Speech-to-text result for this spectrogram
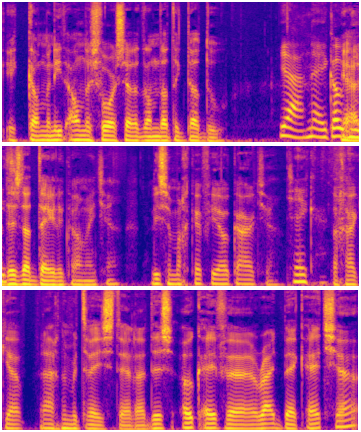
ik kan me niet anders voorstellen dan dat ik dat doe. Ja, nee, ik ook ja, niet. dus dat deel ik wel met je. Lisa, mag ik even jouw kaartje? Zeker. Dan ga ik jou vraag nummer twee stellen. Dus ook even right back at you.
